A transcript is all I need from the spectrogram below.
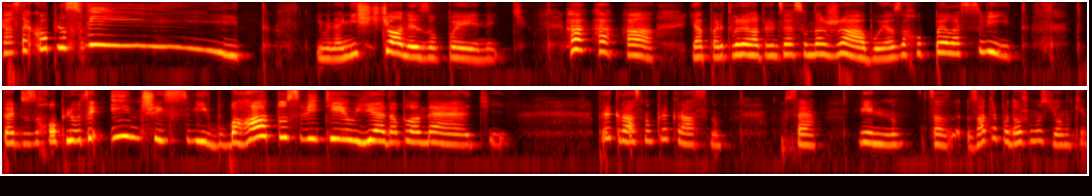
Я захоплю світ. І мене ніщо не зупинить. Ха-ха-ха! Я перетворила принцесу на жабу, я захопила світ. Тепер захоплювати інший світ, бо багато світів є на планеті. Прекрасно, прекрасно. Все, вільно. Завтра продовжимо зйомки.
